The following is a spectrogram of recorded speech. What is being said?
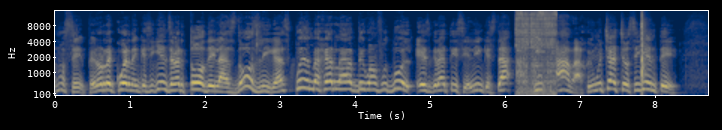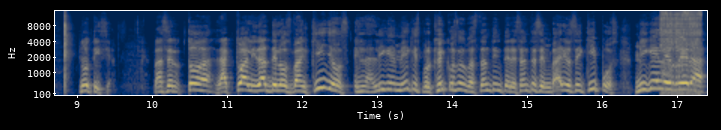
No sé, pero recuerden que si quieren saber todo de las dos ligas, pueden bajar la app de OneFootball. Es gratis y el link está aquí abajo. Y muchachos, siguiente noticia va a ser toda la actualidad de los banquillos en la Liga MX, porque hay cosas bastante interesantes en varios equipos. Miguel Herrera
